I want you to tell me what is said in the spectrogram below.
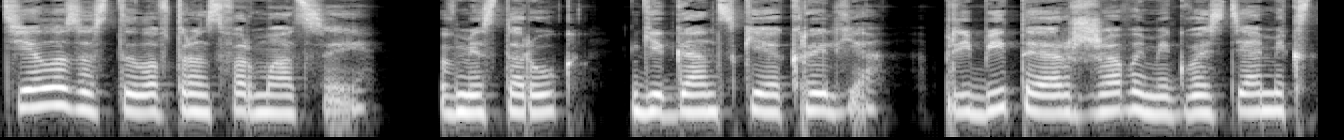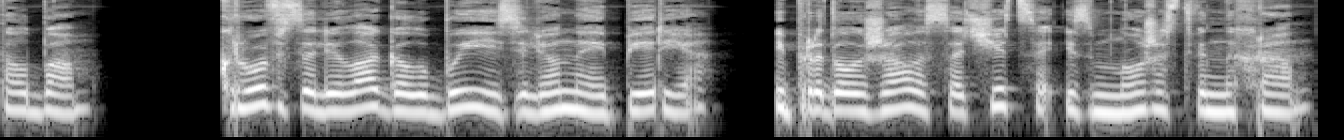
Тело застыло в трансформации. Вместо рук — гигантские крылья, прибитые ржавыми гвоздями к столбам. Кровь залила голубые и зеленые перья и продолжала сочиться из множественных ран.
